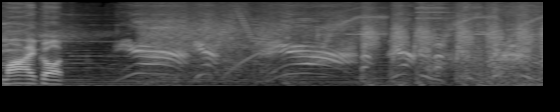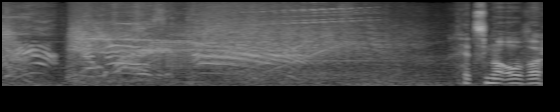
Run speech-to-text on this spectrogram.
My god. It's not over.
